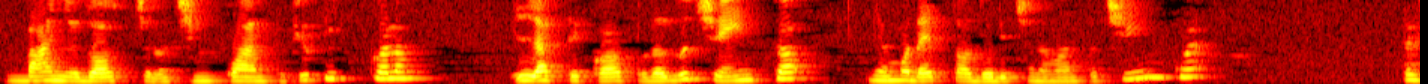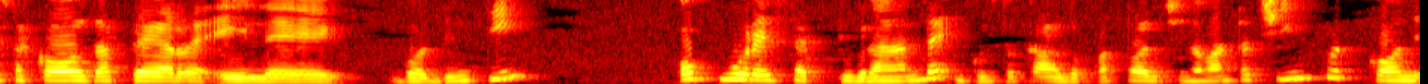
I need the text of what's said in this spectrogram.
bagno doccia da 50 più piccolo, il latte corpo da 200 abbiamo detto a 12,95 stessa cosa per il Golden Tea oppure il set più grande in questo caso 14,95 con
